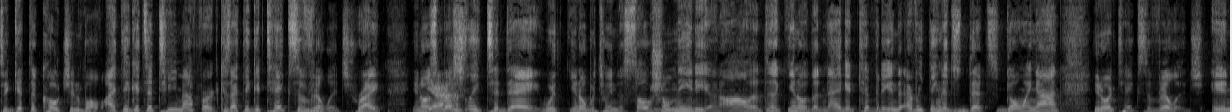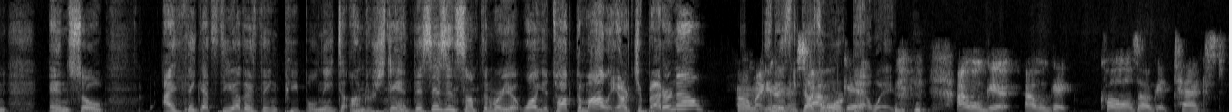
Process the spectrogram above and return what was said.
to get the coach involved. I think it's a team effort because I think it takes a village, right? You know, yeah. especially today with you know between the social media and all the you know the negativity and everything that's that's going on. You know, it takes a village, and and so. I think that's the other thing people need to understand. This isn't something where you, well, you talk to Molly, aren't you better now? Oh my goodness, it doesn't work get, that way. I will get, I will get calls, I'll get text,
